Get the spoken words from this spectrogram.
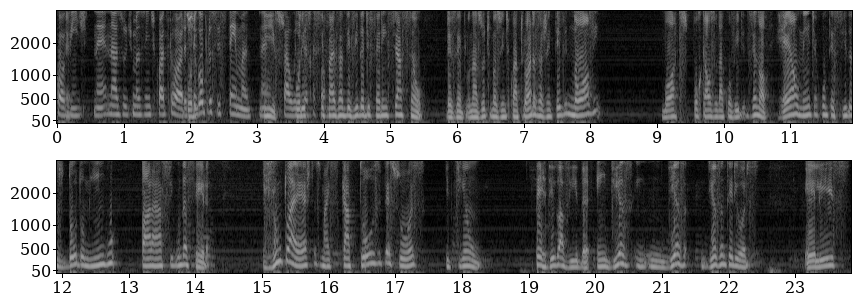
Covid, é. né, nas últimas 24 horas. Por... Chegou para o sistema né, isso, de saúde. Por isso que forma. se faz a devida diferenciação. Por exemplo, nas últimas 24 horas a gente teve nove mortes por causa da Covid-19, realmente acontecidas do domingo para a segunda-feira. Junto a estas, mais 14 pessoas que tinham perdido a vida em dias, em, em dias, dias anteriores, eles,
